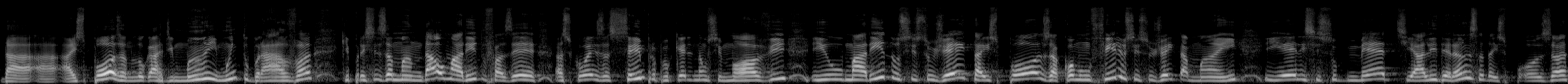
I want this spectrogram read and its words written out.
da a, esposa, no lugar de mãe, muito brava, que precisa mandar o marido fazer as coisas sempre porque ele não se move, e o marido se sujeita à esposa como um filho se sujeita à mãe, e ele se submete à liderança da esposa,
